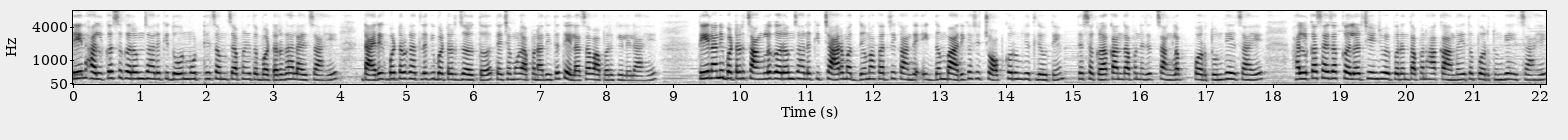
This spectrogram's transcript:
तेल हलकंसं गरम झालं की दोन मोठे चमचे आपण इथं बटर घालायचं आहे. डायरेक्ट बटर घातलं की बटर जळतं. त्याच्यामुळे आपण आधी इथं तेलाचा वापर केलेला आहे. तेल आणि बटर चांगलं गरम झालं की चार मध्यम आकारचे कांदे एकदम बारीक असे चॉप करून घेतले होते. ते सगळा कांदा आपण याच्यात चांगला परतून घ्यायचा आहे. हलकासा याचा कलर चेंज होईपर्यंत आपण हा कांदा इथं परतून घ्यायचा आहे.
